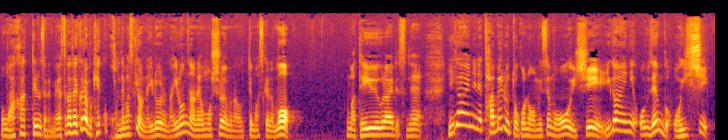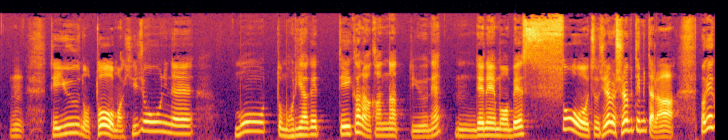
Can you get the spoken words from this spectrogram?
もう分かってるんですよね。八ヶ岳クラブ結構混んでますけどねいろいろないろんなね面白いものが売ってますけども。まあ、っていうぐらいですね。意外にね食べるとこのお店も多いし意外に全部美味しい。うん、っていうのと、まあ、非常にねもっと盛り上げていかなあかんなっていうね、うん、でねもう別荘をちょっと調べ調べてみたら、まあ、結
